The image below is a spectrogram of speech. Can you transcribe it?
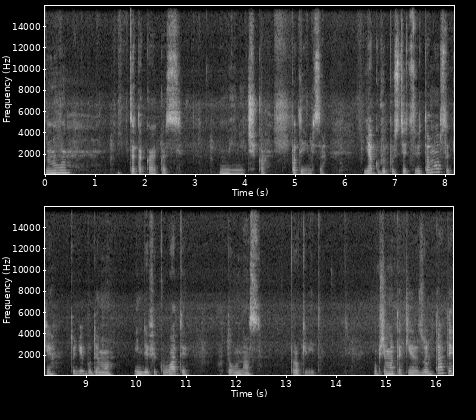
Ну, це така якась мінічка. Подивимося, як випустять світоносики, тоді будемо ідентифікувати, хто у нас проквіт. В общем, такі результати.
